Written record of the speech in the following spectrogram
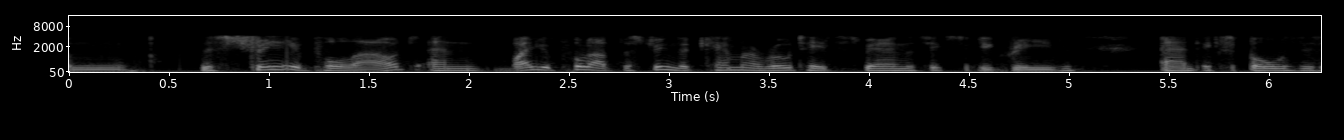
um, the string you pull out, and while you pull out the string, the camera rotates 360 degrees and exposes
